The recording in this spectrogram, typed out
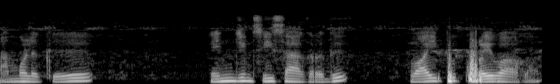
நம்மளுக்கு என்ஜின் சீஸ் ஆகிறது வாய்ப்பு குறைவாகும்.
